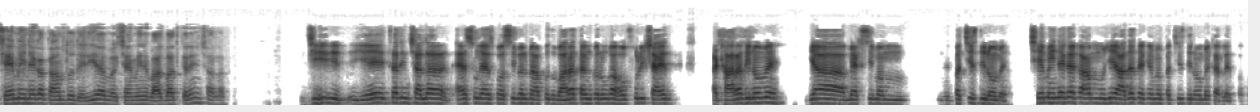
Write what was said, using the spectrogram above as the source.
چھ مہینے کا کام تو دے دیا چھ مہینے بعد بات کریں انشاءاللہ۔ جی یہ سر انشاءاللہ ایز سون ایز پاسبل میں آپ کو دوبارہ تنگ کروں گا۔ ہوپ فلی شاید اٹھارہ دنوں میں یا میکسیمم پچیس دنوں میں۔ چھ مہینے کا کام مجھے عادت ہے کہ میں پچیس دنوں میں کر لیتا ہوں۔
